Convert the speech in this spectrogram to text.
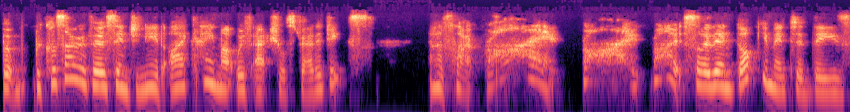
but because I reverse engineered, I came up with actual strategies and it's like, right, right, right. So I then documented these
